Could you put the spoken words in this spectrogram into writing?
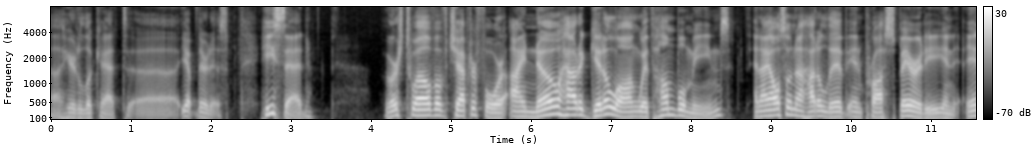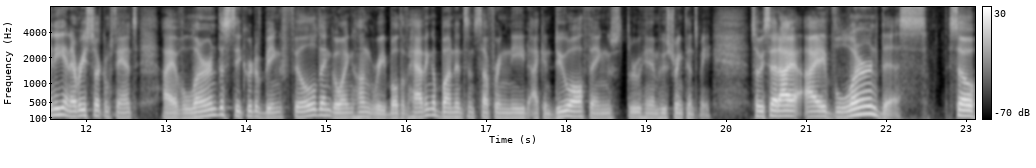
uh, here to look at. Uh, yep, there it is. He said, verse 12 of chapter 4 I know how to get along with humble means, and I also know how to live in prosperity in any and every circumstance. I have learned the secret of being filled and going hungry, both of having abundance and suffering need. I can do all things through him who strengthens me. So he said, I, I've learned this. So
